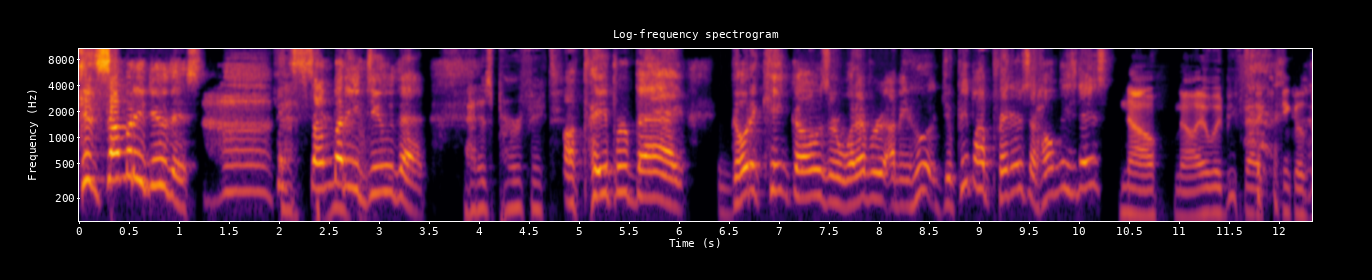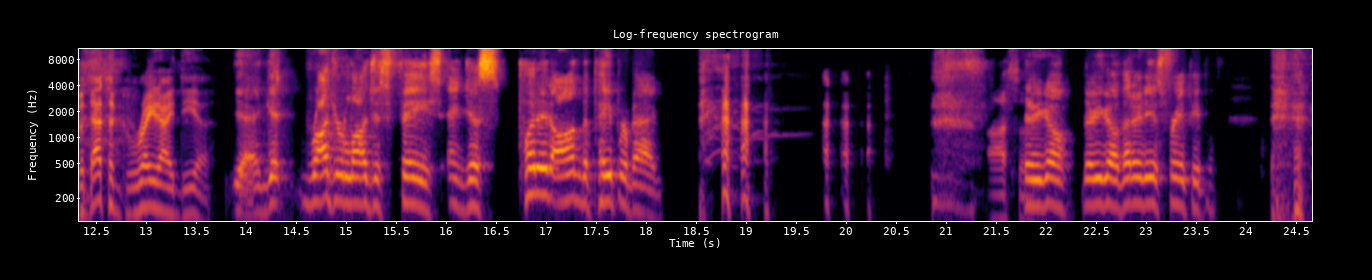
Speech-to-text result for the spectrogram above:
Can somebody do this? Can That's- somebody do that? that is perfect. A paper bag. Go to Kinko's or whatever. I mean, who do people have printers at home these days? No, no, it would be FedEx Kinkos, but that's a great idea. Yeah, and get Roger Lodge's face and just put it on the paper bag. awesome. There you go. There you go. That idea is free, people.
